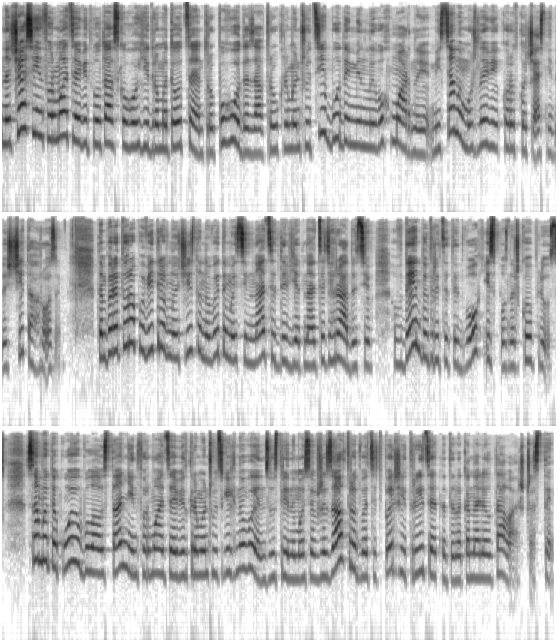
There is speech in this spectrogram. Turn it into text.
На часі інформація від Полтавського гідрометеоцентру. Погода завтра у Кременчуці буде мінливо хмарною. Місцями можливі короткочасні дощі та грози. Температура повітря вночі становитиме 17-19 градусів, вдень до 32 із позначкою плюс. Саме такою була остання інформація від Кременчуцьких новин. Зустрінемося вже завтра о 21.30 на телеканалі Лтава. Щасти!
